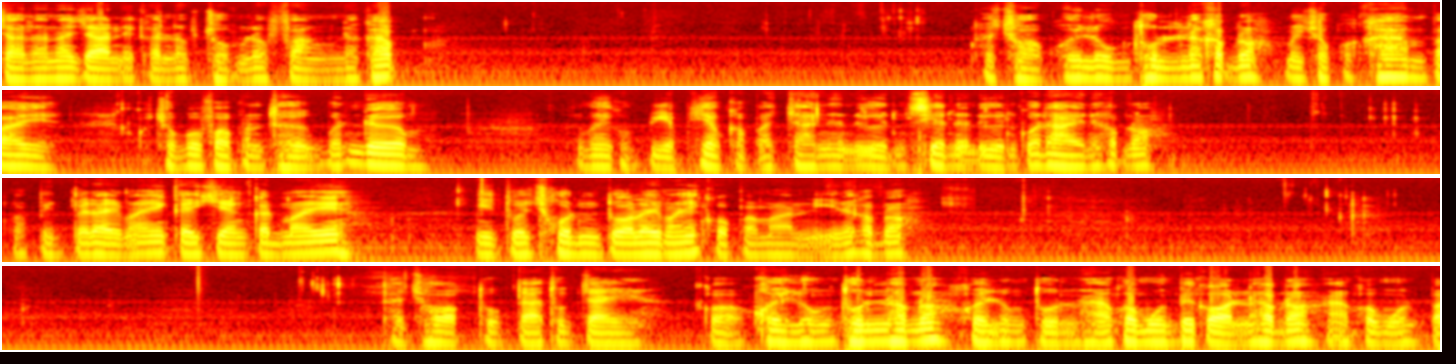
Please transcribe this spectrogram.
จารณญาณในการรับชมและฟังนะครับ ถ้าชอบค่อยลงทุนนะครับเนาะไม่ชอบก็ข้ามไปก็ชมเพื่อความบันเทิงเหมือนเดิมหรือไม่ก็เปรียบเทียบกับอาจารย์อื่นๆเซียนอื่นๆก็ได้นะครับเนาะ ว่าเป็นไปได้ไหมใกล้เคียงกันไหม มีตัวชนตัวอะไรไหมก็ประมาณนี้นะครับเนาะถ้าชอบถูกตาถูกใจก็ค่อยลงทุนครับเนาะค่อยลงทุนหาข้อมูลไปก่อนนะครับเนาะหาข้อมูลไป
